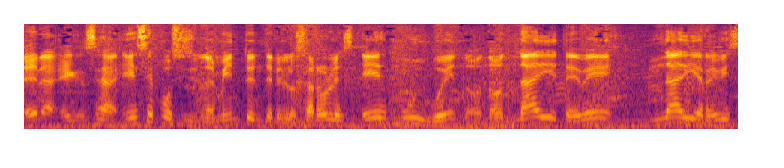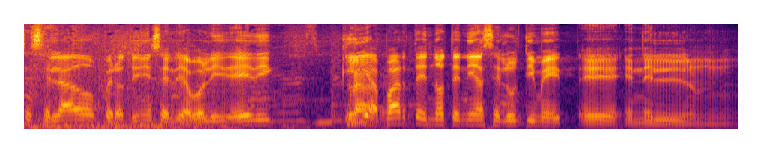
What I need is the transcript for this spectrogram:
Era, eh, o sea, ese posicionamiento entre los árboles es muy bueno, ¿no? Nadie te ve, nadie revisa ese lado, pero tienes el Diabolic Edict. Y Claro. aparte no tenías el ultimate eh, en el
